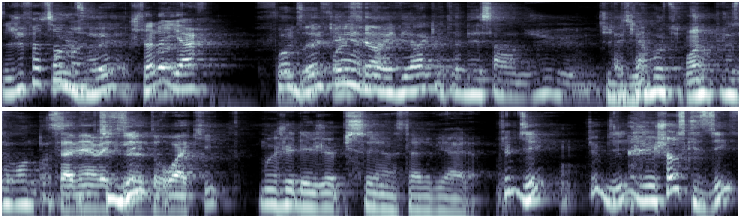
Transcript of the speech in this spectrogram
J'ai déjà fait ça, moi. J'étais là hier. Faut le dire, faut quand il y a une rivière que t'as descendu, Tu fait le qu'à dis. moi, tu plus de monde Ça possible. vient Tu avec dis? le droit quitte. Moi, j'ai déjà pissé dans cette rivière-là. Je le dis, je le dis. Il y a des choses qui se disent.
